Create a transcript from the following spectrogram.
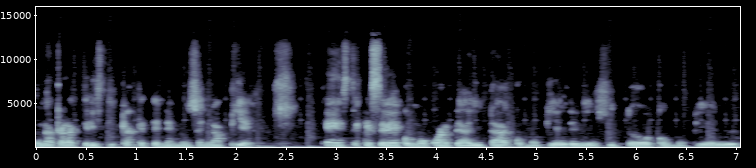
una característica que tenemos en la piel, este, que se ve como cuarteadita, como piel de viejito, como piel,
